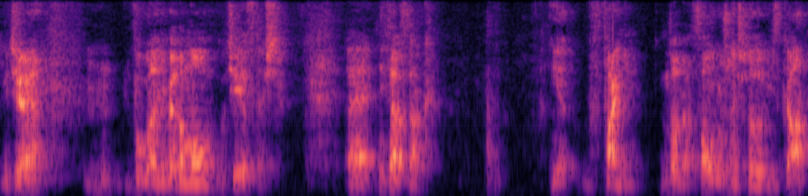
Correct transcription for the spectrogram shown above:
gdzie w ogóle nie wiadomo, gdzie jesteś. E, I teraz tak. Fajnie. Dobra, są różne środowiska.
